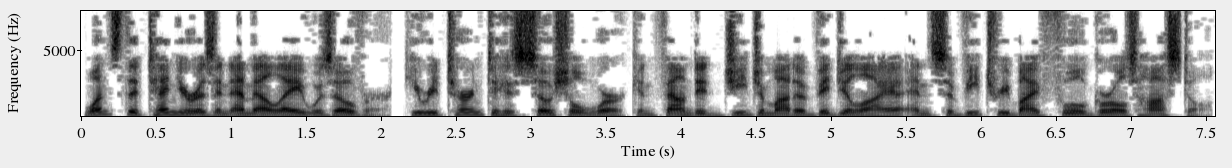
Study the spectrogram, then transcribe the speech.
Once the tenure as an MLA was over, he returned to his social work and founded Jijamata Vidyalaya and Savitri Savitribai Phule Girls Hostel.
